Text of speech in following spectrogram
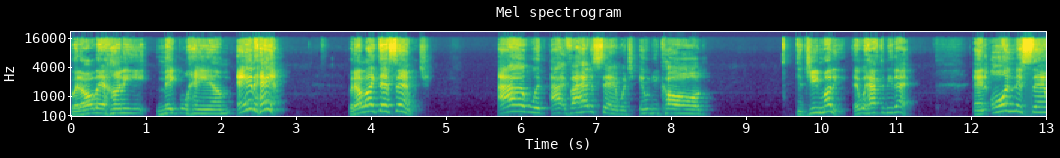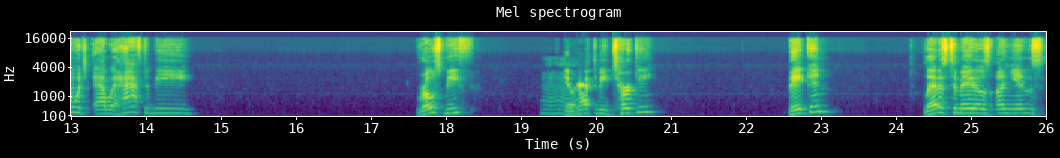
but all that honey, maple ham, and ham. But I like that sandwich. I would, I, if I had a sandwich, it would be called the G Money. It would have to be that. And on this sandwich, I would have to be roast beef. Mhm. It would have to be turkey, bacon, lettuce, tomatoes, onions,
